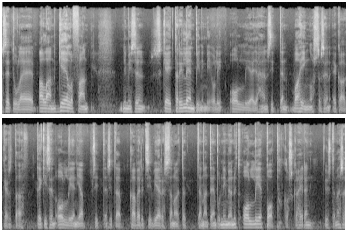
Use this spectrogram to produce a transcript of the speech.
se tulee Alan Gelfand nimisen skeittarin lempinimi oli Olli ja hän sitten vahingossa sen ekaa kertaa teki sen Ollien ja sitten sitä kaveritsin vieressä sanoi, että tämän tempun nimi on nyt Ollie Pop, koska heidän ystävänsä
